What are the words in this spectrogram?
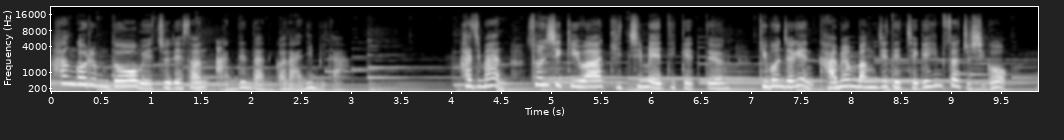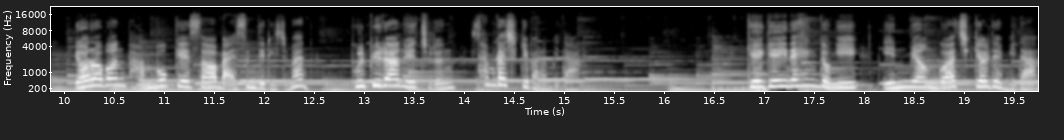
한 걸음도 외출해선 안 된다는 건 아닙니다. 하지만 손 씻기와 기침 에티켓 등 기본적인 감염 방지 대책에 힘써 주시고 여러 번 반복해서 말씀드리지만 불필요한 외출은 삼가시기 바랍니다. 개개인의 행동이 인명과 직결됩니다.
